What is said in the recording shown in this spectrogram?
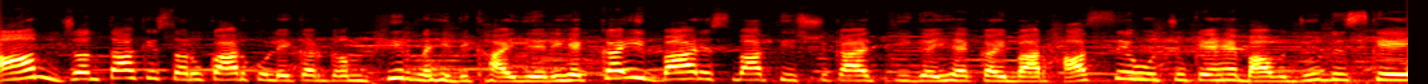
आम जनता के सरोकार को लेकर गंभीर नहीं दिखाई दे रही है। कई बार इस बात की शिकायत की गई है, कई बार हादसे हो चुके हैं, बावजूद इसके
